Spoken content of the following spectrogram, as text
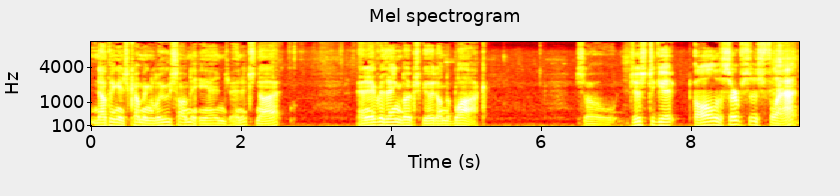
nothing is coming loose on the hinge, and it's not. And everything looks good on the block. So just to get all the surfaces flat,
